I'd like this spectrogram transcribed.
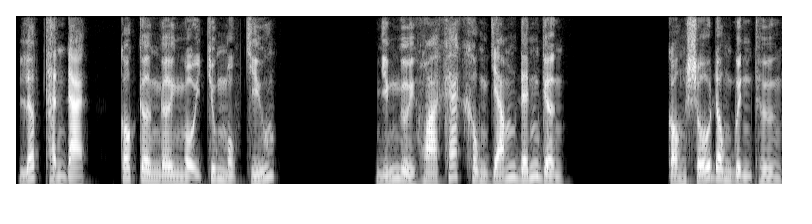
Lớp thành đạt, có cơ ngơi ngồi chung một chiếu. Những người Hoa khác không dám đến gần. Còn số đông bình thường,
